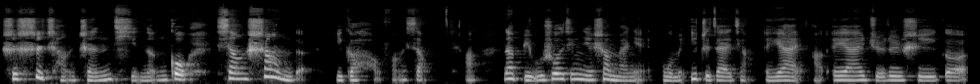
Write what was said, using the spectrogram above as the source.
是市场整体能够向上的一个好方向啊。那比如说今年上半年，我们一直在讲 AI 啊，AI 绝对是一个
